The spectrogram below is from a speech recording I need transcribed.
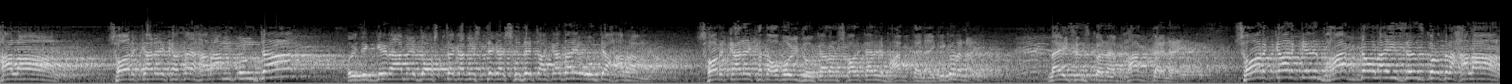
হালাল। সরকারের খাতায় হারাম কোনটা? ওই যে গ্রামে দশ টাকা, বিশ টাকা সুদে টাকা দেয়, ওইটা হারাম। সরকারের খাতা অবৈধ, কারণ সরকারের ভাগ দেয় নাই। কি করে নাই? লাইসেন্স করে নাই, ভাগ দেয় নাই। সরকারকে ভাগ দেওয়া লাইসেন্স করতে হালাল।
